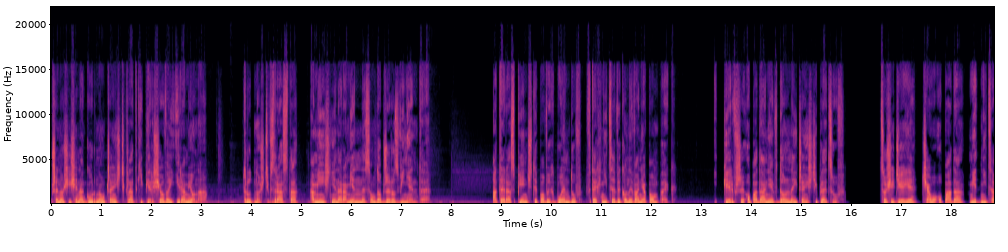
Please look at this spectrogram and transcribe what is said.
przenosi się na górną część klatki piersiowej i ramiona. Trudność wzrasta, a mięśnie naramienne są dobrze rozwinięte. A teraz pięć typowych błędów w technice wykonywania pompek. Pierwszy opadanie w dolnej części pleców. Co się dzieje? Ciało opada, miednica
